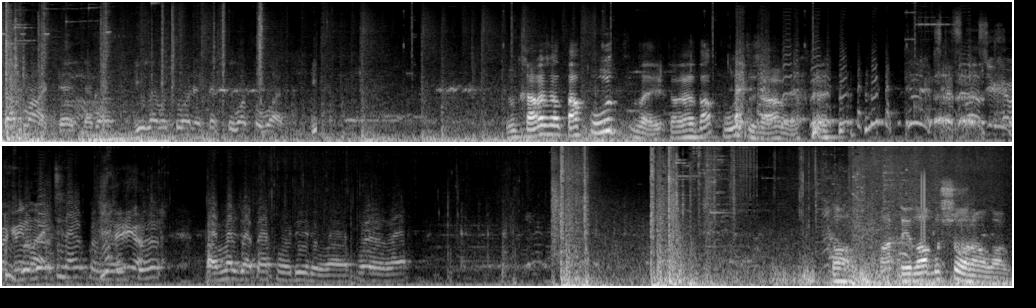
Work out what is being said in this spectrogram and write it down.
Suck my dick, nigga. You level 261 for what? O cara já tá puto, velho. O cara já tá puto já, velho. Palmas tá Toma, matei logo o chorão logo.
